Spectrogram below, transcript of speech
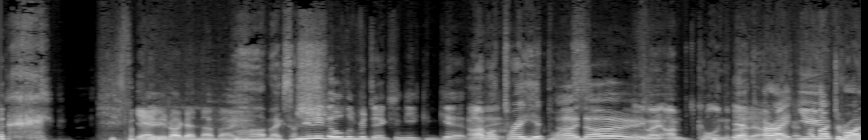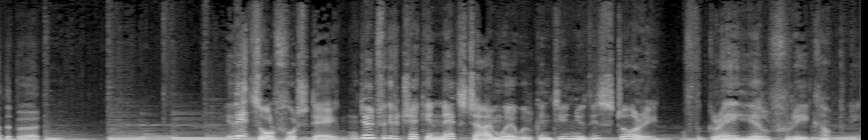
Yeah, you're not getting that back. oh, ah, it makes such. You need all the protection you can get. I'm on mate. three hit points. I know. Anyway, I'm calling the bird Yeah, out. all right, Okay. you- I'd like to ride the bird. That's all for today. Don't forget to check in next time where we'll continue this story of the Grey Hill Free Company.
